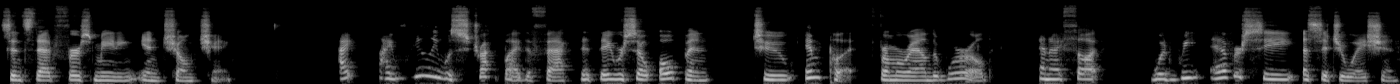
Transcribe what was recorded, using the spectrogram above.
since that first meeting in Chongqing. I, I really was struck by the fact that they were so open to input from around the world. And I thought, would we ever see a situation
